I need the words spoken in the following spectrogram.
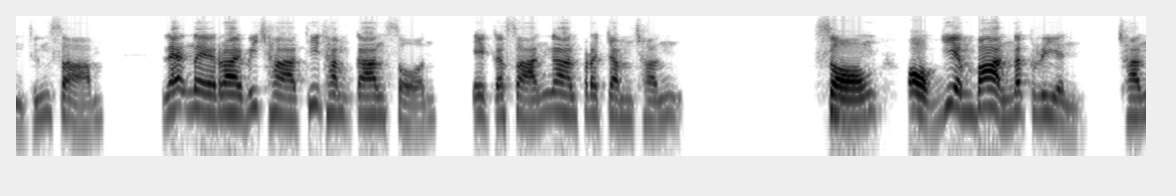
1ถึง3และในรายวิชาที่ทำการสอน เอกสารงานประจำชั้น 2. ออกเยี่ยมบ้านนักเรียน ชั้น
